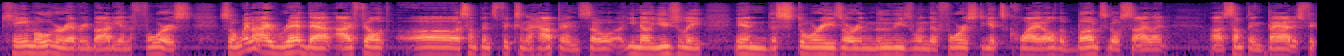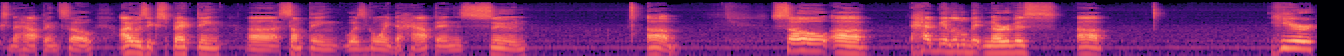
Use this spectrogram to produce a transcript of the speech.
came over everybody in the forest. So when I read that, I felt, oh, something's fixing to happen. So, you know, usually in the stories or in movies, when the forest gets quiet, all the bugs go silent, uh, something bad is fixing to happen. So I was expecting uh, something was going to happen soon. Um, so, uh, had me a little bit nervous. Uh, here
